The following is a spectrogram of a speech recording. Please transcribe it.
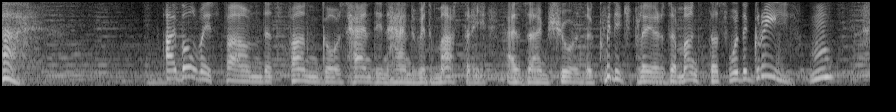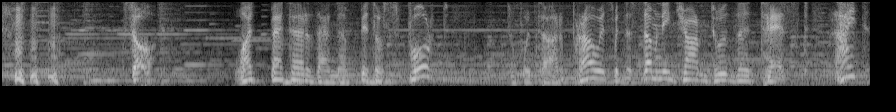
I've always found that fun goes hand in hand with mastery, as I'm sure the Quidditch players amongst us would agree, hmm? so, what better than a bit of sport to put our prowess with the summoning charm to the test, right?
